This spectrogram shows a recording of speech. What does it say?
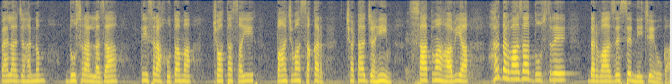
پہلا جہنم، دوسرا لذا، تیسرا حتمہ چوتھا سعیر، پانچواں سقر، چھٹا جہیم، ساتواں حاویہ۔ ہر دروازہ دوسرے دروازے سے نیچے ہوگا۔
